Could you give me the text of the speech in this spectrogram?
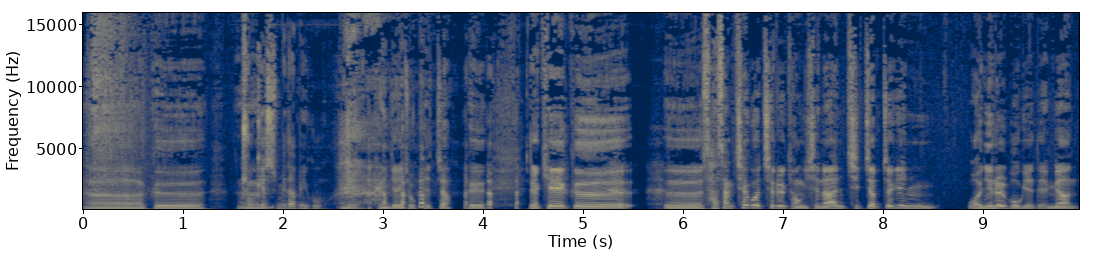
어그 좋겠습니다, 미국. 네, 굉장히 좋겠죠. 그 이렇게 그 어, 사상 최고치를 경신한 직접적인 원인을 보게 되면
